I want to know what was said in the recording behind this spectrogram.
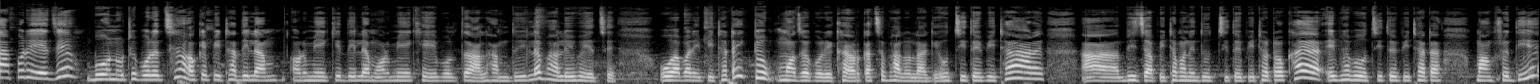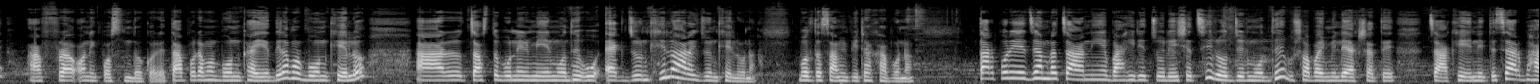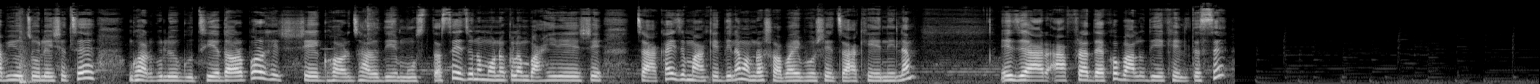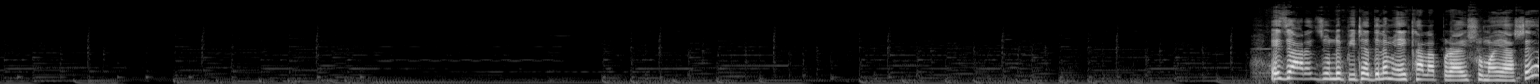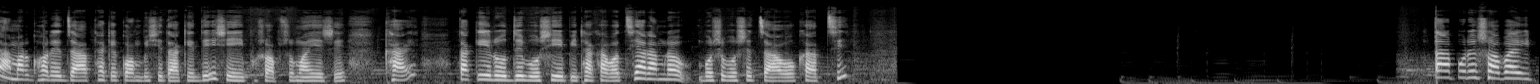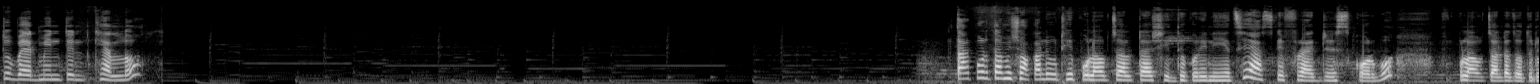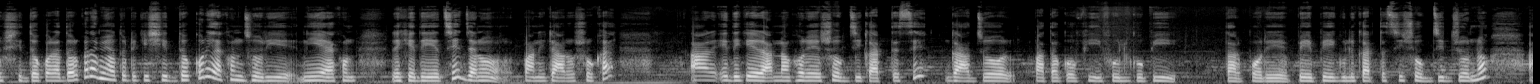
তারপরে এই যে বোন উঠে পড়েছে, ওকে পিঠা দিলাম। ওর মেয়েকে দিলাম, ওর মেয়ে খেয়ে বলতো, আলহামদুলিল্লাহ, ভালোই হয়েছে। ও আবার এই পিঠাটা একটু মজা করে খায়, ওর কাছে ভালো লাগে। ও চিতই পিঠা আর ভিজা পিঠা মানে দুধ চিতই পিঠাটাও খায়। এইভাবে ও চিতই পিঠাটা মাংস দিয়ে আফরা অনেক পছন্দ করে। তারপর আমার বোন খাইয়ে দিলাম আমার বোন খেলো। আর চাস্ত বোনের মেয়ের মধ্যে ও একজন খেলো, আরেকজন খেলো না। বলতেছে, আমি পিঠা খাব না। তারপরে এই যে আমরা চা নিয়ে বাহিরে চলে এসেছি, রোদ্রের মধ্যে সবাই মিলে একসাথে চা খেয়ে নিতেছে। আর ভাবিও চলে এসেছে ঘরগুলিও গুছিয়ে দেওয়ার পর সে ঘর ঝাড়ু দিয়ে মুছতেছে। এই জন্য মনে করলাম বাহিরে এসে চা খাই। যে মাকে দিলাম, আমরা সবাই বসে চা খেয়ে নিলাম। এই যে আর আফরা দেখো, বালু দিয়ে খেলতেছে। এই যে আরেকজনকে পিঠা দিলাম, এই খালা প্রায় সময় আসে। আমার ঘরে যা থাকে, কম বেশি তাকে দিয়ে সেই সব সময় এসে খায়। তাকে রোদে বসিয়ে পিঠা খাওয়াচ্ছি, আর আমরা বসে বসে চাও খাচ্ছি। তারপরে সবাই একটু ব্যাডমিন্টন খেললো। তারপর তো আমি সকালে উঠে পোলাও চালটা সিদ্ধ করে নিয়েছি। আজকে ফ্রাইড রাইস করব। পোলাও চালটা যতটুকু সিদ্ধ করা দরকার, আমি অতটুকু সিদ্ধ করে এখন ঝরিয়ে নিয়ে এখন রেখে দিয়েছি যেন পানিটা আরও শুকায়। আর এদিকে রান্নাঘরে সবজি কাটতেছি, গাজর, পাতাকপি, ফুলকপি, তারপরে পেঁপে এগুলি কাটতেছি সবজির জন্য।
